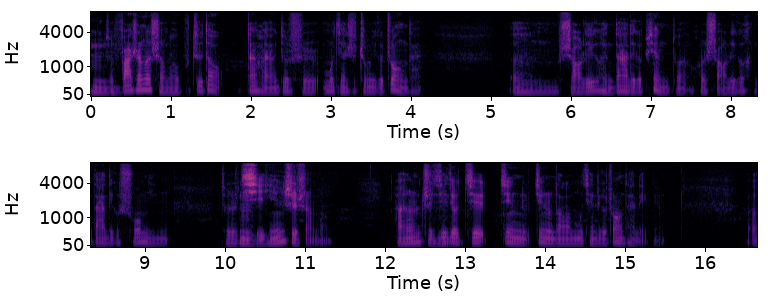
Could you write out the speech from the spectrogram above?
嗯，就发生了什么不知道，但好像就是目前是这么一个状态，嗯，少了一个很大的一个片段，或者少了一个很大的一个说明，就是起因是什么，好像直接就接进入进入到了目前这个状态里边。呃，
